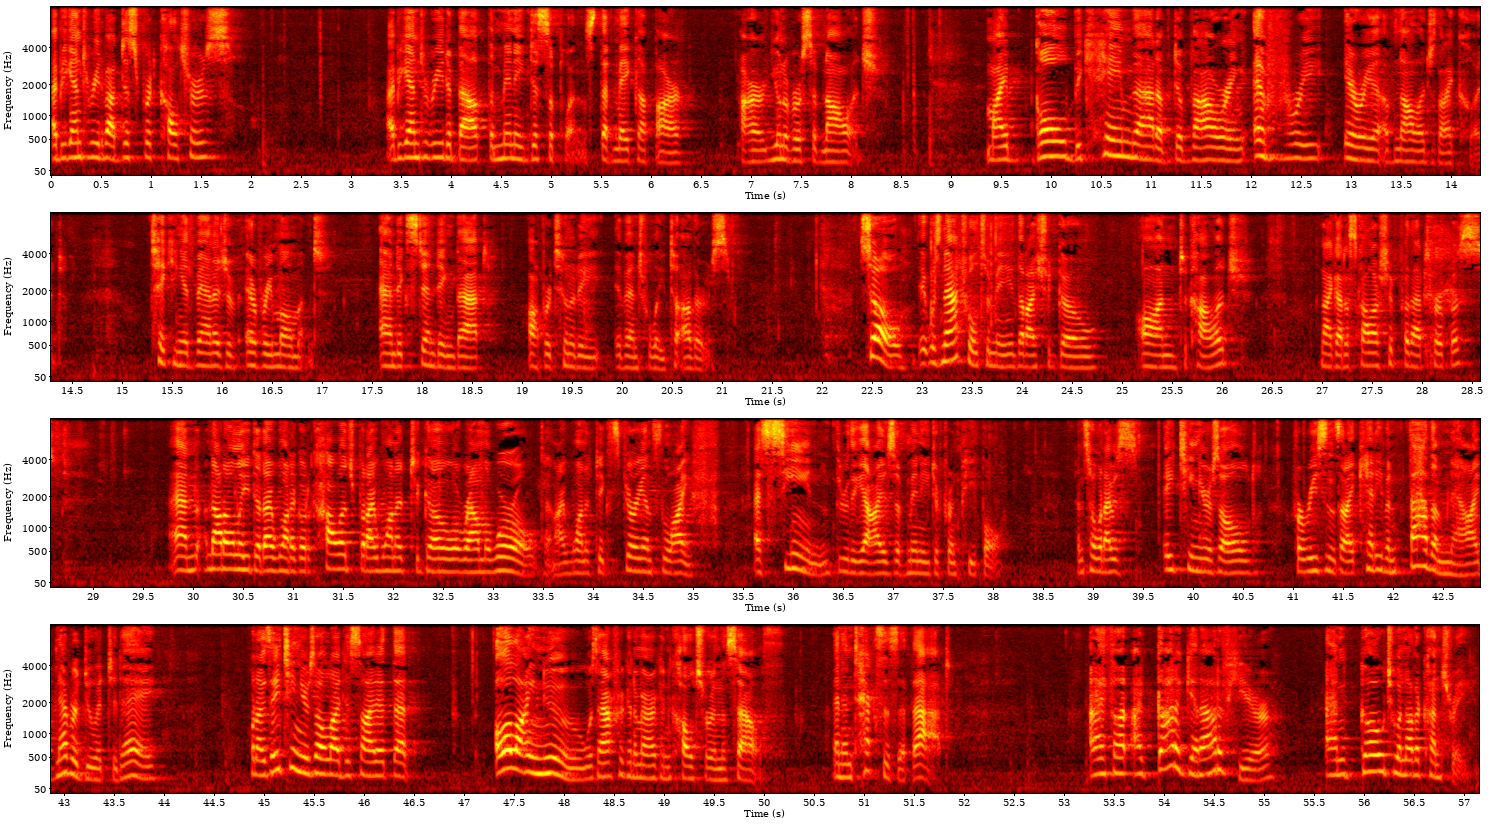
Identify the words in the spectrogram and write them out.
I began to read about disparate cultures. I began to read about the many disciplines that make up our, our universe of knowledge my goal became that of devouring every area of knowledge that I could, taking advantage of every moment, and extending that opportunity eventually to others. So it was natural to me that I should go on to college, and I got a scholarship for that purpose. And not only did I want to go to college, but I wanted to go around the world, and I wanted to experience life as seen through the eyes of many different people. And so when I was 18 years old, for reasons that I can't even fathom now, I'd never do it today. When I was 18 years old, I decided that all I knew was African American culture in the South, and in Texas at that. And I thought, I've got to get out of here and go to another country.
